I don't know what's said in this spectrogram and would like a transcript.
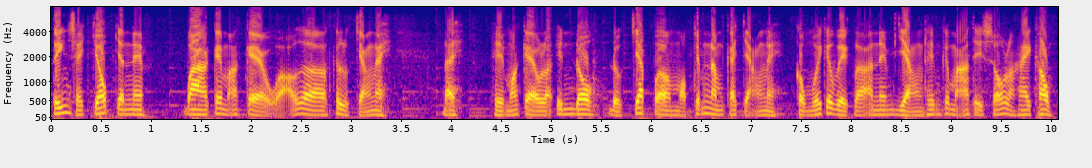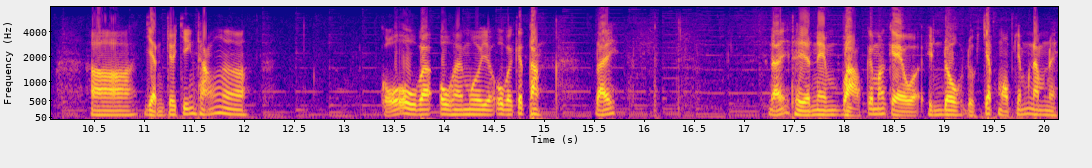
tiến sẽ chốt cho anh em ba cái mã kèo ở ờ, cái lượt trận này. Đây thì mã kèo là Indo được chấp 1.5 cả chặn này cùng với cái việc là anh em dằn thêm cái mã tỷ số là 20 à, dành cho chiến thắng uh, của U U20 và Uzbekistan đấy. Đấy thì anh em vào cái mã kèo ờ, Indo được chấp 1.5 này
